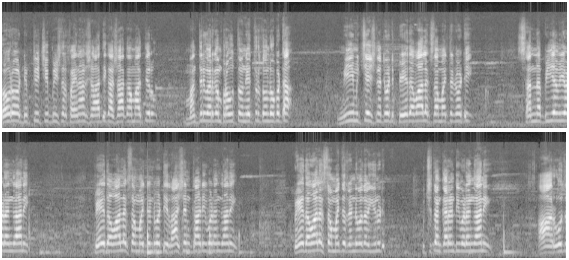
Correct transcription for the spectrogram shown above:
గౌరవ డిప్యూటీ చీఫ్ మినిస్టర్ ఫైనాన్స్ ఆర్థిక శాఖ మాత్యులు మంత్రివర్గం ప్రభుత్వం నేతృత్వం లోపట మేము ఇచ్చేసినటువంటి పేదవాళ్ళకు సంబంధించినటువంటి సన్న బియ్యం ఇవ్వడం కానీ పేదవాళ్ళకు సంబంధించినటువంటి రేషన్ కార్డు ఇవ్వడం కానీ పేదవాళ్ళకు సంబంధించిన రెండు వందల యూనిట్ ఉచితం కరెంట్ ఇవ్వడం కానీ ఆ రోజు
